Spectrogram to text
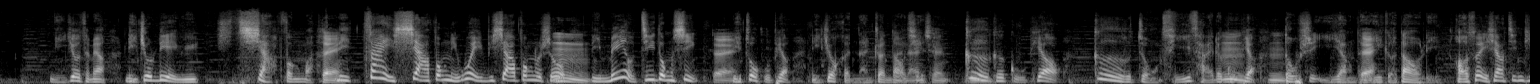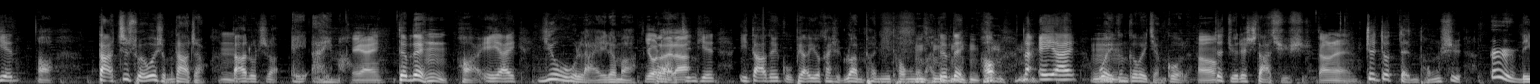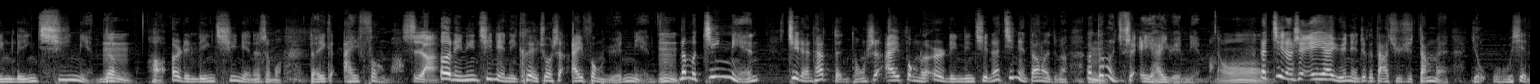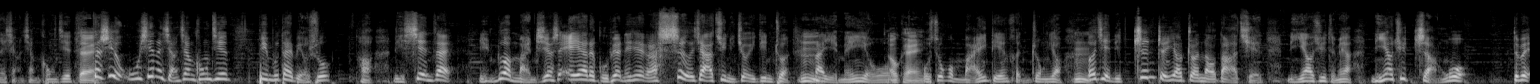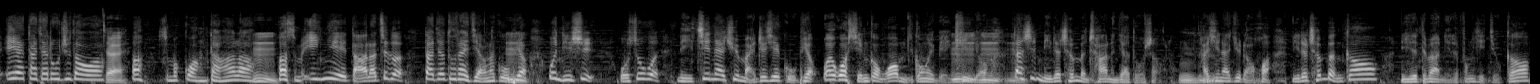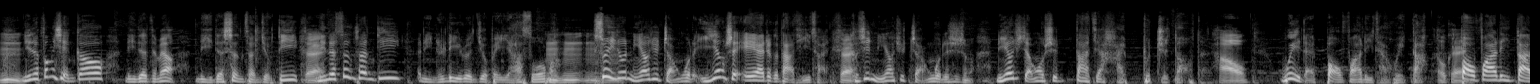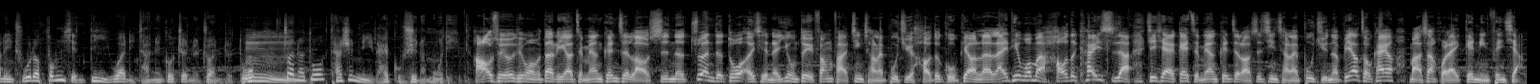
你就怎么样？你就列于下风嘛。对你在下风，你位于下风的时候，嗯你没有机动性，对你做股票你就很难赚到钱。各个股票、各种题材的股票、都是一样的一个道理。好，所以像今天啊，大之所以为什么大涨，嗯。大家都知道 AI 嘛。AI，对不对？嗯。好，AI 又来了嘛，又来了。今天一大堆股票又开始乱喷一通了嘛，对不对？好，那 AI 嗯我也跟各位讲过了，好。这绝对是大趋势，当然，这就等同是二零零七年的，嗯。好，二零零七年的什么的一个 iPhone 嘛。是啊，二零零七年你可以说是 iPhone 元年，嗯。那么今年既然它等同是 iPhone 的二零零七，那今年当然怎么样？那当然就是 AI 元年嘛。哦。那，既然是 AI 元年这个大趋势，当然有无限的想象空间。对但是有无限的想象空间，并不代表说，好，你现在你乱买，只要是 AI 的股票，你先给它设下去，你就一定赚，嗯那也没有哦。OK 我说过买点很重要，嗯而且你真正要赚到大钱，你要去怎么样？你要去掌握。对不对 AI 大家都知道啊，对啊，什么广达啦，嗯啊，什么英业达啦，这个大家都在讲了股票。问题是，我说过，你现在去买这些股票，我我嫌供，我们工也别 key 哦，但是你的成本差人家多少了？嗯嗯还是那句老话，你的成本高，你的怎么样？你的风险就高，嗯你的风险高，你的怎么样？你的胜算就低，你的胜算低，你的利润就被压缩嘛。嗯嗯所以说你要去掌握的，一样是 AI 这个大题材，对可是你要去掌握的是什么？你要去掌握是大家还不知道的。好，未来爆发力才会大 OK 爆发力大，你除了风险低以外，你才能够真的赚得多，嗯赚得多才是你来股市的目的。好，所以有请我们到底要怎么样跟着老师呢赚得多，而且呢用对方法进场来布局好的股票呢？来听我们好的开始啊！接下来该怎么样跟着老师进场来布局呢？不要走开哦，马上回来跟您分享。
